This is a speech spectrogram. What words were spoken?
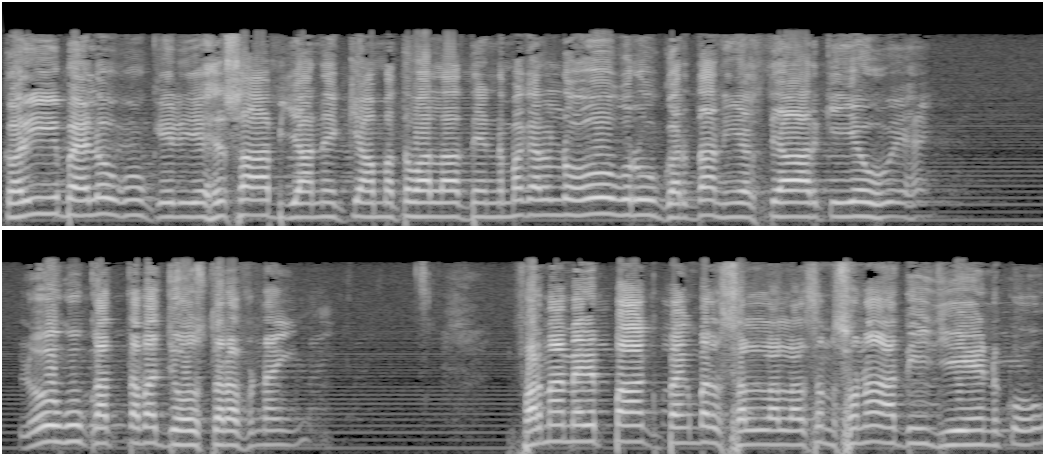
قریب ہے لوگوں کے لیے حساب یعنی قیامت والا دن، مگر لوگ رو گردانی اختیار کیے ہوئے ہیں۔ لوگوں کا توجہ اس طرف نہیں۔ فرما میرے پاک پیغمبر صلی اللہ علیہ وسلم، سنا دیجیے ان کو۔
